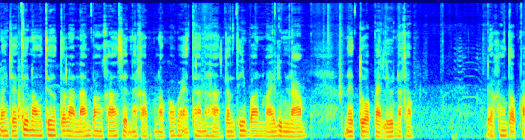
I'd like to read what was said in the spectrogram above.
หลังจากที่เราเที่ยวตลาดน้ำบางค้าเสร็จนะครับ เราก็แวะทานอาหารกันที่บ้านไม้ริมน้ำในตัวแปดริ้วนะครับ เดี๋ยวครั้งต่อไป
